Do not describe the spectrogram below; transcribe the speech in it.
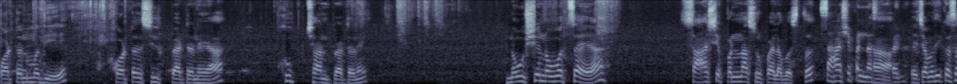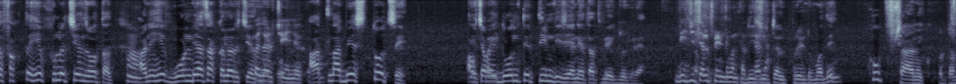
कॉटनमध्ये आहे. कॉटन सिल्क पॅटर्न आहे हा. खूप छान पॅटर्न आहे. नऊशे नव्वदचा आहे हा. सहाशे पन्नास रुपयाला बसतं सहाशे पन्नास हा रुपयाला याच्यामध्ये कसं फक्त हे फुलं चेंज होतात हा. आणि हे गोंड्याचा कलर चेंज Color change होतो. आतला बेस तोच आहे याच्यामध्ये white. दोन ते तीन डिझाईन येतात वेगवेगळ्या डिजिटल प्रिंट म्हणतात त्याला. डिजिटल प्रिंटमध्ये खूप छान आहे कॉटन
